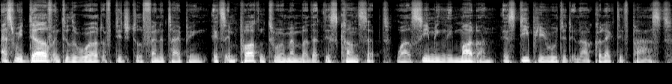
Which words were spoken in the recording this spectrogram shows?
As we delve into the world of digital phenotyping, it's important to remember that this concept, while seemingly modern, is deeply rooted in our collective past.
